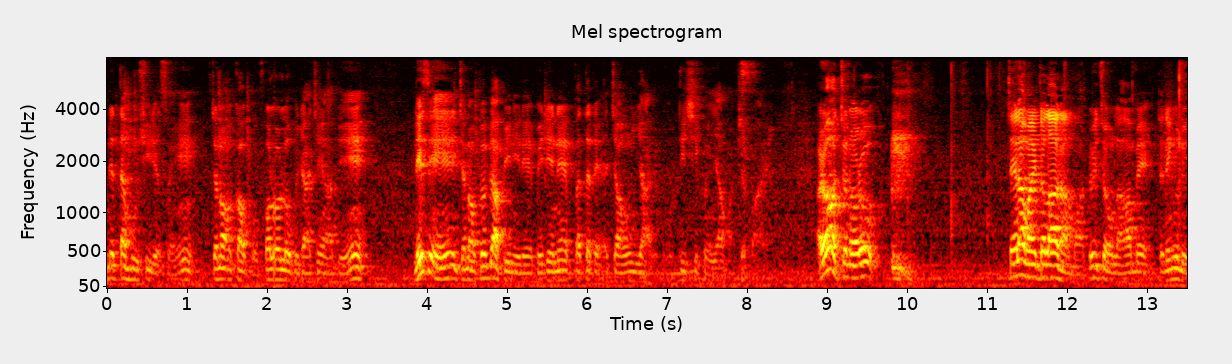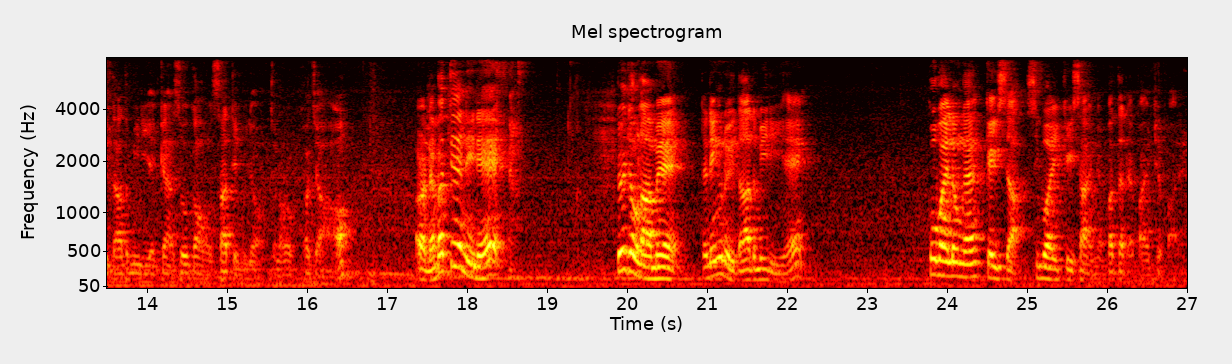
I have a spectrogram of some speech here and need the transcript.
နှစ်သက်မှုရှိတယ်ဆိုရင်ကျွန်တော်အကောက်ကို follow လုပ်ပေးတာချင်းအပြင်နေ့စဉ်ကျွန်တော်ပြောပြပေးနေတဲ့ဗေဒင်နဲ့ပတ်သက်တဲ့အကြောင်းအရာတွေကိုသိရှိခွင့်ရမှာဖြစ်ပါတယ်အဲ့တော့ကျွန်တော်တို့ကျဲလာပိုင်းတလားတာမှာတွေ့ကြုံလာမယ့်တနင်္ဂနွေသားသမီးတွေရဲ့ကံအဆိုးကောင်းကိုစတင်ပြီးတော့ကျွန်တော်တို့ဟောကြားအောင် အဲ့တော့နံပါတ်1အနေနဲ့တွေ့ကြုံလာမဲ့တနင်္ဂနွေသားသမီးတွေရဲ့ကိုယ်ပိုင်လုပ်ငန်းကိစ္စစီးပွားရေးကိစ္စတွေနဲ့ပတ်သက်တဲ့အပိုင်းဖြစ်ပါတယ်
